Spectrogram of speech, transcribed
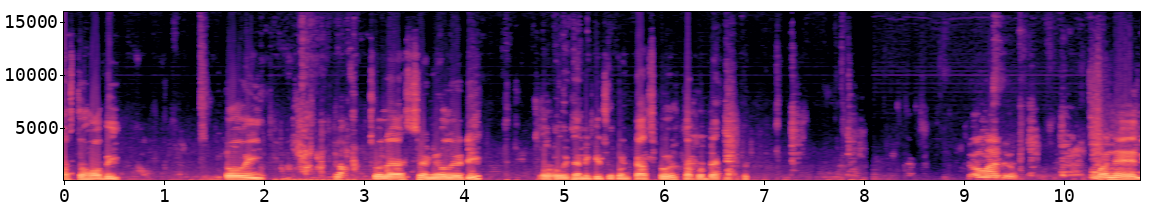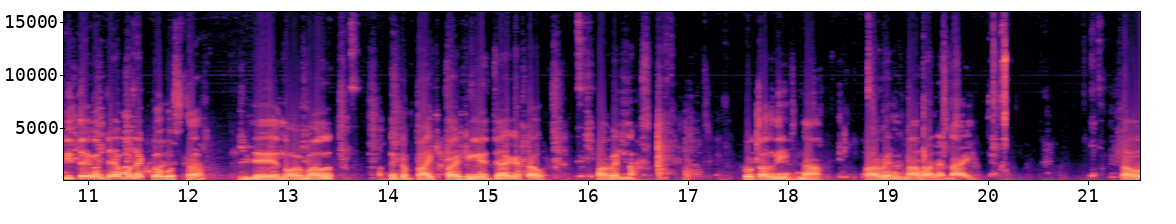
আসতে হবেই। তো এই চলে আসছে আমি অলরেডি ওইখানে কিছুক্ষণ কাজ করে তারপর দেখা যাবে মানে নিতাইগঞ্জে এমন একটা অবস্থা যে নর্মাল আপনি একটা বাইক পার্কিং এর জায়গাটাও পাবেন না। টোটালি না পাবেন না মানে নাই। তাও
